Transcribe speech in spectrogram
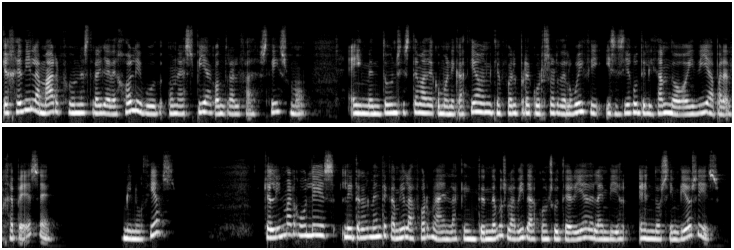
que Hedy Lamar fue una estrella de Hollywood, una espía contra el fascismo, e inventó un sistema de comunicación que fue el precursor del Wi-Fi y se sigue utilizando hoy día para el GPS. ¿Minucias? Que Lynn Margulis literalmente cambió la forma en la que entendemos la vida con su teoría de la endosimbiosis.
